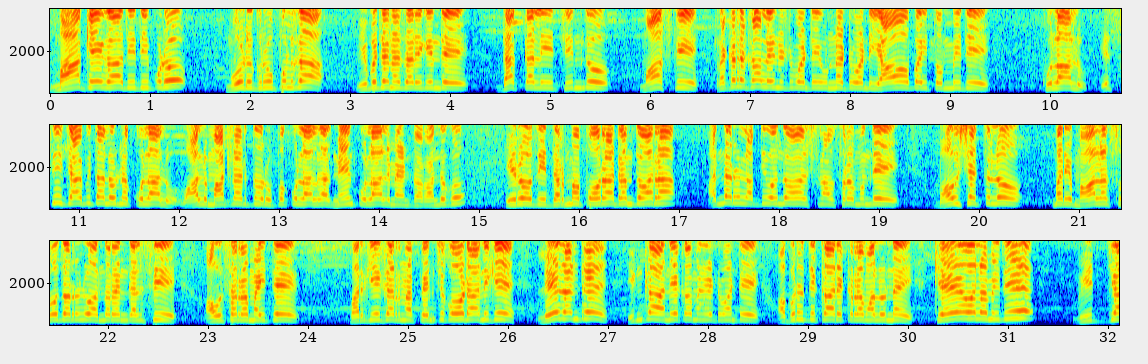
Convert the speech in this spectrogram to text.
మాకే కాదు ఇది ఇప్పుడు మూడు గ్రూపులుగా విభజన జరిగింది. డక్కలి చిందు మాస్టి రకరకాలైనటువంటి ఉన్నటువంటి యాభై తొమ్మిది కులాలు ఎస్సీ జాబితాలో ఉన్న కులాలు వాళ్ళు మాట్లాడుతున్నారు ఉప కులాలు కాదు మేము కులాలమే అంటున్నారు. అందుకు ఈరోజు ఈ ధర్మ పోరాటం ద్వారా అందరూ లబ్ధి పొందవలసిన అవసరం ఉంది. భవిష్యత్తులో మరి మాల సోదరులు అందరం కలిసి అవసరమైతే వర్గీకరణ పెంచుకోవడానికి లేదంటే ఇంకా అనేకమైనటువంటి అభివృద్ధి కార్యక్రమాలు ఉన్నాయి. కేవలం ఇది విద్య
